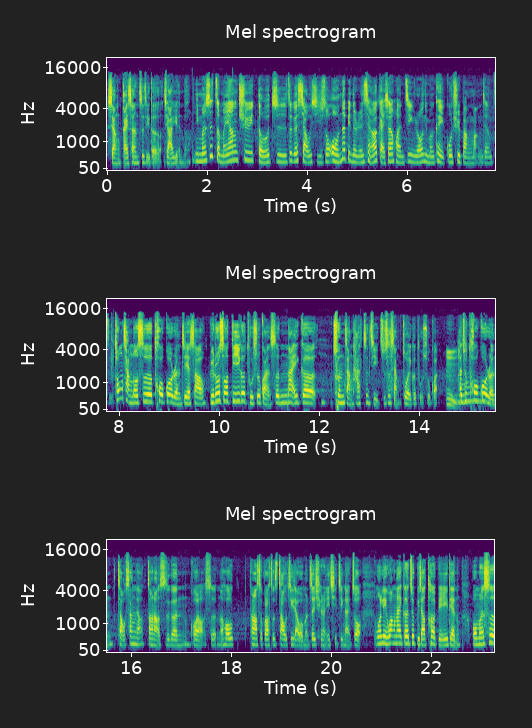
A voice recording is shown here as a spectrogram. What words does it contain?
想改善自己的家园的。你们是怎么样去得知这个消息说哦那边的人想要改善环境，然后你们可以过去帮忙这样子？通常都是透过人介绍，比如说第一个图书馆是那一个村长他自己就是想做一个图书馆，嗯，他就透过人找上了张老师跟郭老师，然后。张老师、郭老师召集了我们这群人一起进来做。模拟旺那个就比较特别一点，我们是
